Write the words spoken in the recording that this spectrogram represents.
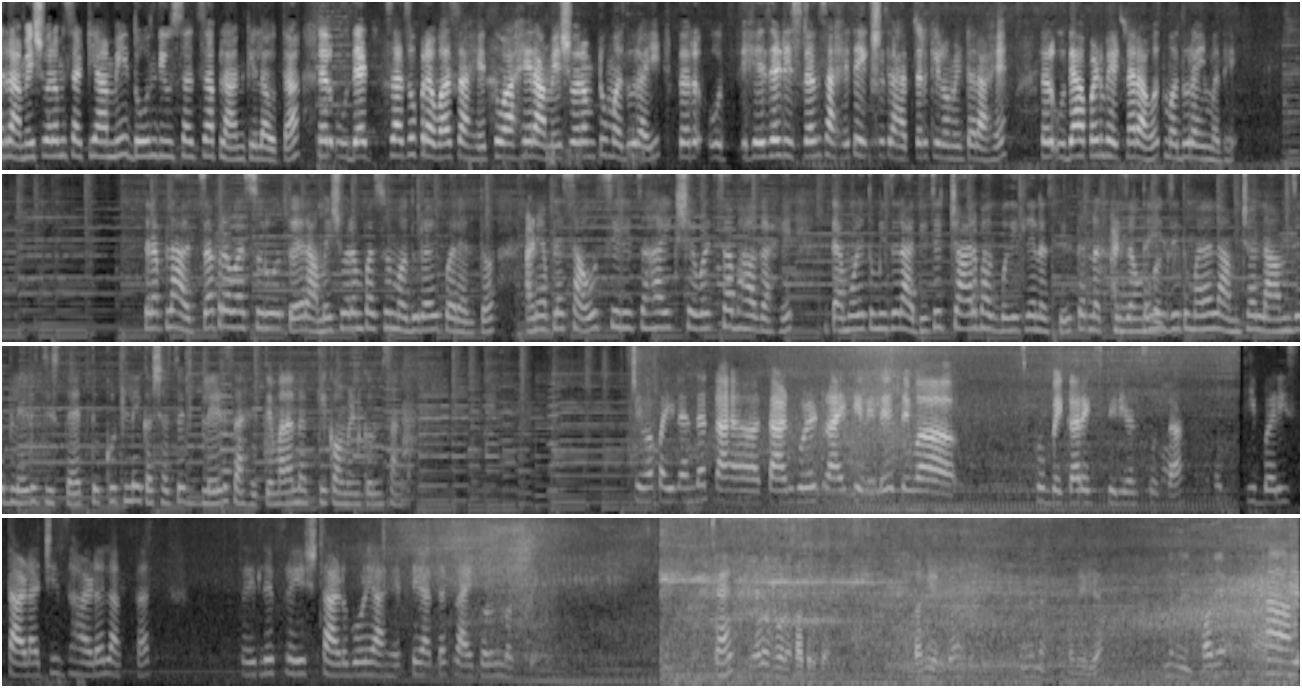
तर रामेश्वरमसाठी आम्ही दोन दिवसाचा प्लॅन केला होता. तर उद्याचा जो प्रवास आहे तो आहे रामेश्वरम टू मदुराई. तर हे जे डिस्टन्स आहे ते एकशे त्र्याहत्तर किलोमीटर आहे. तर उद्या आपण भेटणार आहोत मदुराईमध्ये. तर आपला आजचा प्रवास सुरू होतोय रामेश्वरमपासून मदुराईपर्यंत. आणि आपल्या साऊथ सिरीजचा हा एक शेवटचा भाग आहे. त्यामुळे तुम्ही जर आधीचे चार भाग बघितले नसतील तर नक्की जाऊन हे जे तुम्हाला लांबच्या लांब जे ब्लेड्स दिसत आहेत ते कुठले कशाचे ब्लेड्स आहेत ते मला नक्की कॉमेंट करून सांगा. जेव्हा पहिल्यांदा ता ताडगोळे ट्राय केलेले तेव्हा खूप बेकार एक्सपिरियन्स होता. ती बरीच ताडाची झाडं लागतात. तर इथले फ्रेश ताडगोळे आहेत ते आता ट्राय करून बघते. काय? सात रुपये. पनीर का? पनीर या? हां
